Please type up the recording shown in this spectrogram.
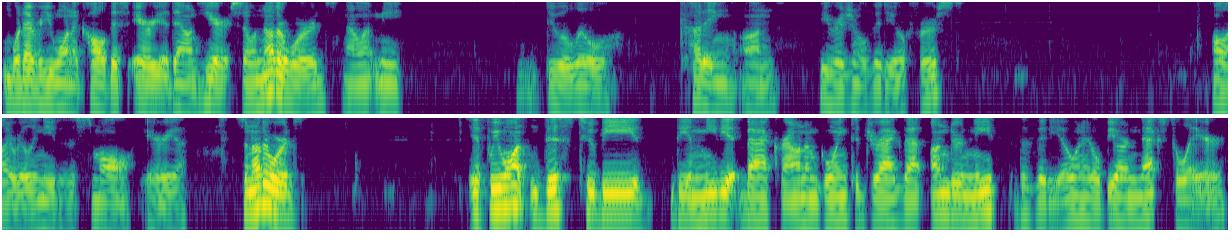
whatever you want to call this area down here. So in other words, now let me do a little cutting on the original video first. All I really need is a small area. So in other words, if we want this to be the immediate background, I'm going to drag that underneath the video and it'll be our next layer.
